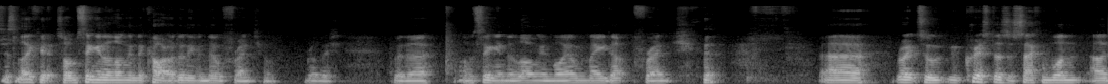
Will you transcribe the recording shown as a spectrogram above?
just like it. So I'm singing along in the car. I don't even know French. I'm rubbish, but uh, I'm singing along in my own made up French. uh, right. So Chris does a second one. Uh,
